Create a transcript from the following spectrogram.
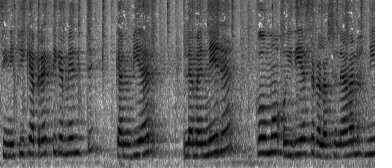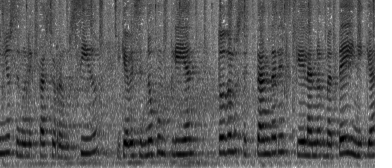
significa prácticamente cambiar la manera como hoy día se relacionaban los niños en un espacio reducido y que a veces no cumplían todos los estándares que la norma técnica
